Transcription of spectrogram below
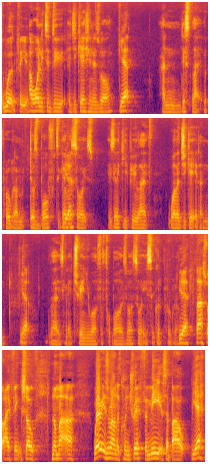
It worked for you. I wanted to do education as well, yeah. and this like the program does both together. Yeah. So it's it's gonna keep you like well educated and Yeah. like it's gonna train you well for football as well. So it's a good program. Yeah, that's what I think. So no matter where it is around the country, for me, it's about yeah.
